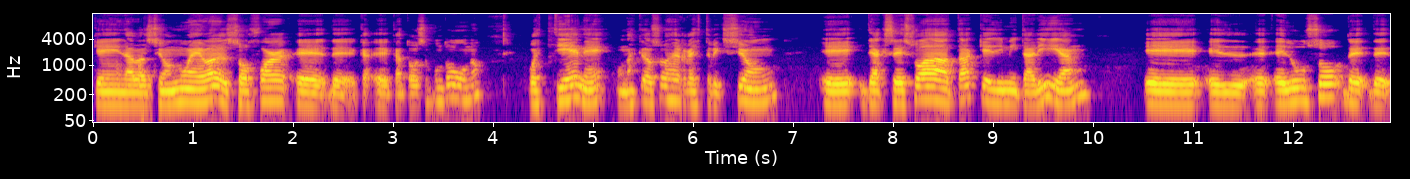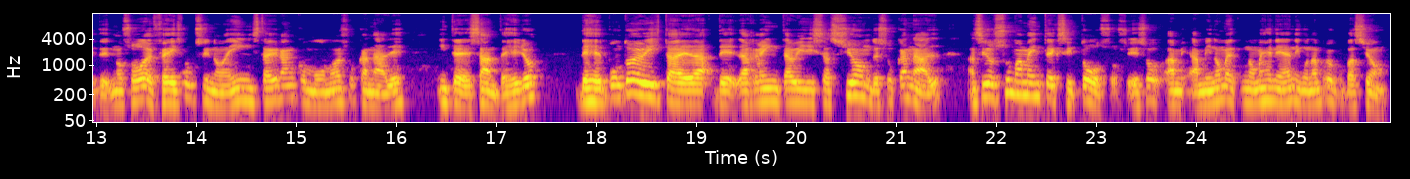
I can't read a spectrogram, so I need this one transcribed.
que en la versión nueva del software eh, de 14.1, pues tiene unas cláusulas de restricción de acceso a data que limitarían eh, el, uso de, no solo de Facebook, sino de Instagram como uno de sus canales interesantes. Ellos, desde el punto de vista de la, rentabilización de su canal, han sido sumamente exitosos y eso a mí, no, me, no, me, genera ninguna preocupación.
